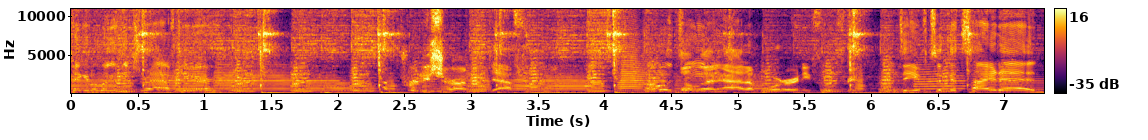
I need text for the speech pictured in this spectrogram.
taking a look at the draft here. I'm pretty sure I'm deaf. Don't let Adam order any food for you. Dave took a tight end.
